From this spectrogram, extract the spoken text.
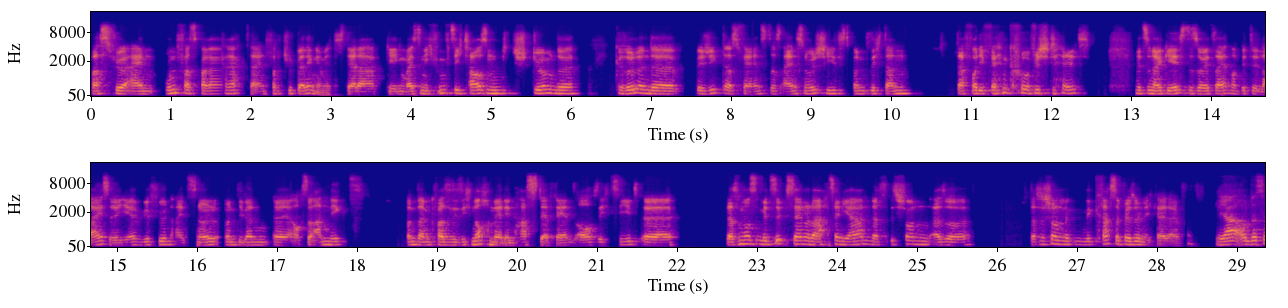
was für ein unfassbarer Charakter einfach Jude Bellingham ist, der da gegen, weiß nicht, 50.000 stürmende grüllende Besiktas-Fans das 1-0 schießt und sich dann da vor die Fankurve stellt mit so einer Geste, so jetzt seid mal bitte leise hier, wir führen 1-0 und die dann äh, auch so annickt und dann quasi sich noch mehr den Hass der Fans auf sich zieht. Äh, das muss mit 17 oder 18 Jahren, das ist schon, also das ist schon eine krasse Persönlichkeit einfach. Ja, und das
